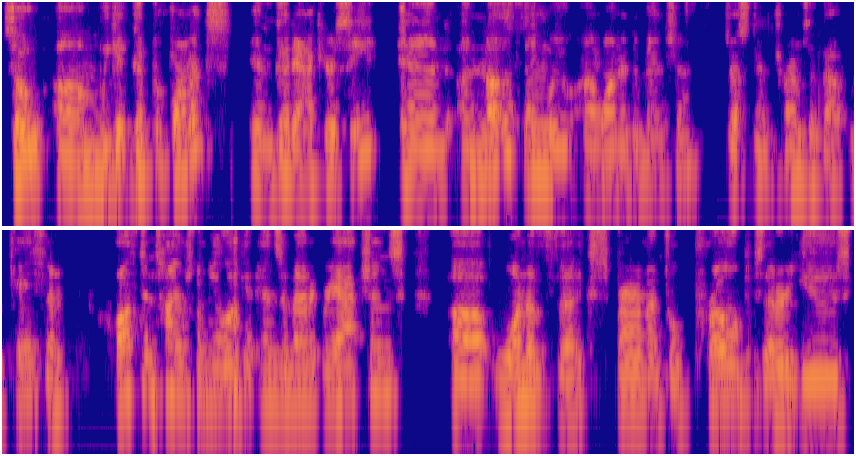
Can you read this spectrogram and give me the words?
So um, we get good performance and good accuracy. And another thing we, I wanted to mention, just in terms of application, Oftentimes, when you look at enzymatic reactions, uh, one of the experimental probes that are used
